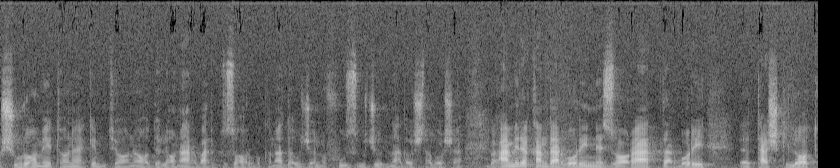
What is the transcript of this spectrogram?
شورا می‌تونه که امتحان عادلانه را برگزار بکنه؟ در اوجا نفوذ وجود نداشته باشه. بله. امیر رقم درباره نظارت درباره تشکیلات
